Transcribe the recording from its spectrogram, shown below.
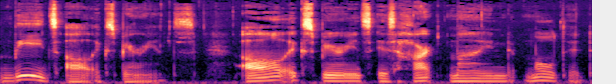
leads all experience. All experience is heart mind molded.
